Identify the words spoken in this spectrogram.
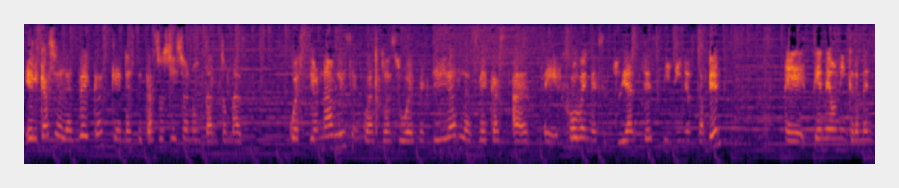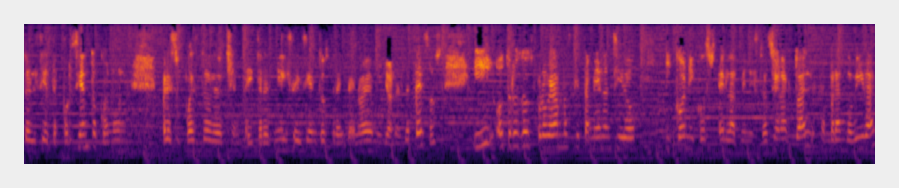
El caso de las becas, que en este caso sí son un tanto más cuestionables en cuanto a su efectividad las becas a eh, jóvenes, estudiantes y niños también. Eh, tiene un incremento del 7% con un presupuesto de 83.639 millones de pesos y otros dos programas que también han sido icónicos en la administración actual, Sembrando Vidas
